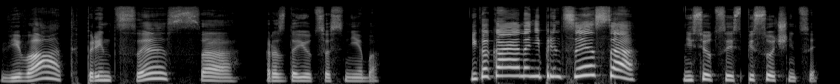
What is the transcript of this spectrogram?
«Виват, принцесса!» — раздается с неба. «Никакая она не принцесса!» несется из песочницы.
